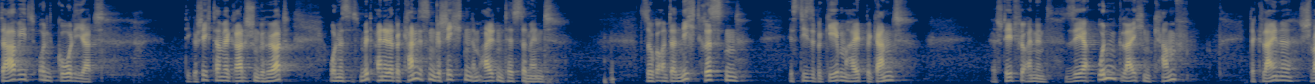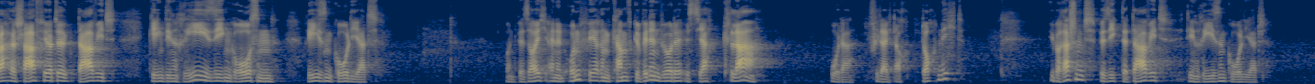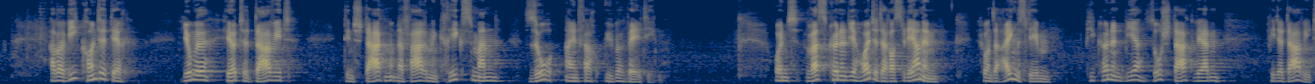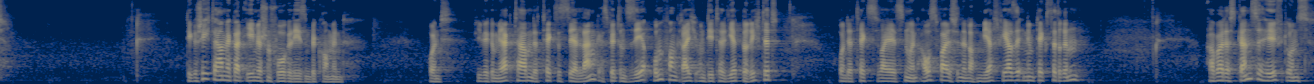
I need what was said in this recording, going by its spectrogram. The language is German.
David und Goliath. Die Geschichte haben wir gerade schon gehört und es ist mit einer der bekanntesten Geschichten im Alten Testament. Sogar unter Nichtchristen ist diese Begebenheit bekannt. Er steht für einen sehr ungleichen Kampf. Der kleine, schwache Schafhirte David gegen den riesigen, großen Riesen Goliath. Und wer solch einen unfairen Kampf gewinnen würde, ist ja klar. Oder vielleicht auch doch nicht. Überraschend besiegte David den Riesen Goliath. Aber wie konnte der junge Hirte David den starken und erfahrenen Kriegsmann so einfach überwältigen? Und was können wir heute daraus lernen für unser eigenes Leben? Wie können wir so stark werden wie der David? Die Geschichte haben wir gerade eben ja schon vorgelesen bekommen. Und wie wir gemerkt haben, der Text ist sehr lang, es wird uns sehr umfangreich und detailliert berichtet. Und der Text war ja jetzt nur in Auswahl, es sind ja noch mehr Verse in dem Text da drin. Aber das Ganze hilft uns,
